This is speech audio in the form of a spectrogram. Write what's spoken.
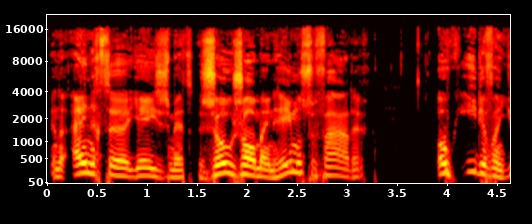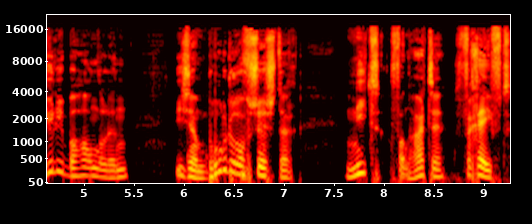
En dan eindigde Jezus met: Zo zal mijn hemelse vader ook ieder van jullie behandelen die zijn broeder of zuster niet van harte vergeeft.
